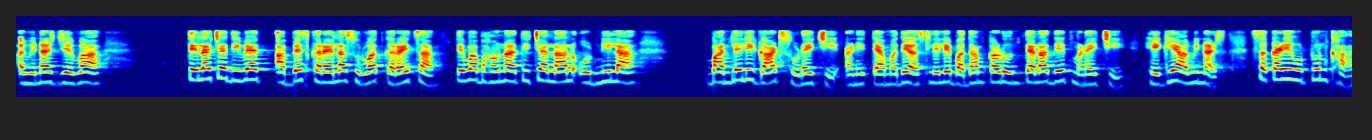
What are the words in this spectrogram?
अविनाश जेव्हा तेलाच्या दिव्यात अभ्यास करायला सुरुवात करायचा तेव्हा भावना तिच्या लाल ओढणीला बांधलेली गाठ सोडायची आणि त्यामध्ये असलेले बदाम काढून त्याला देत म्हणायची हे घे अविनाश सकाळी उठून खा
